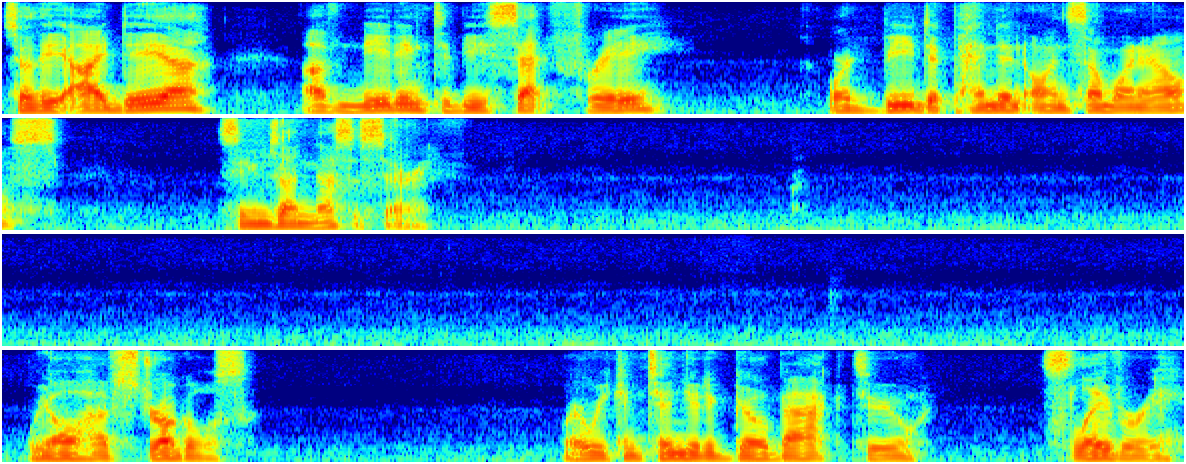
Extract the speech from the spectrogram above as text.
So the idea of needing to be set free or be dependent on someone else seems unnecessary. We all have struggles where we continue to go back to slavery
